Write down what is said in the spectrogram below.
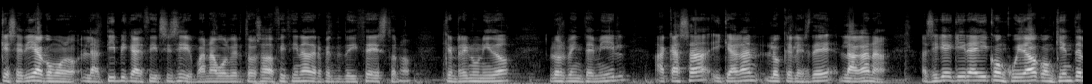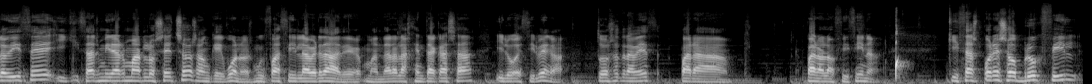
que sería como la típica decir, sí, sí, van a volver todos a la oficina, de repente te dice esto, ¿no? Que en Reino Unido los 20.000 a casa y que hagan lo que les dé la gana. Así que hay que ir ahí con cuidado con quién te lo dice y quizás mirar más los hechos, aunque bueno, es muy fácil la verdad de mandar a la gente a casa y luego decir, venga, todos otra vez para, para la oficina. Quizás por eso Brookfield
